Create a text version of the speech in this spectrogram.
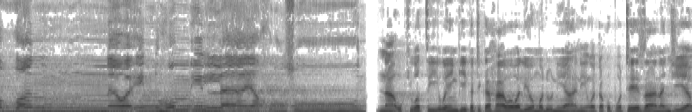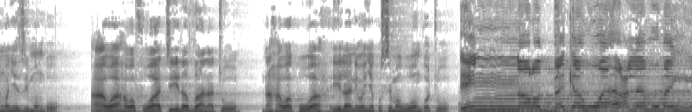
الظن وإن هم إلا يخرصون na ukiwatii wengi katika hawa waliomo duniani watakupoteza na njia ya Mwenyezi Mungu hawa hawafuati ila dhana tu na hawakuwa ila ni wenye kusema uongo tu إن ربك هو أعلم من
